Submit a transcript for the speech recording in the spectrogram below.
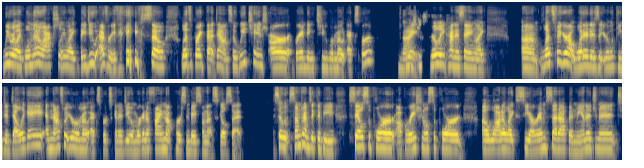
we were like, well, no, actually, like they do everything. so let's break that down. So we changed our branding to remote expert. Nice. Which is really kind of saying like, um, let's figure out what it is that you're looking to delegate. And that's what your remote expert's going to do. And we're going to find that person based on that skill set. So sometimes it could be sales support, operational support, a lot of like CRM setup and management.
